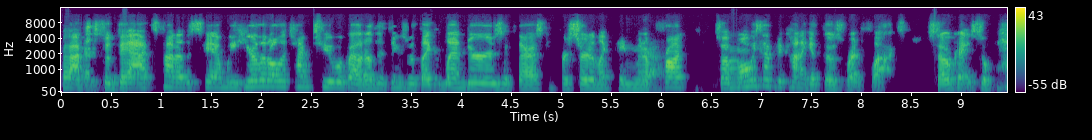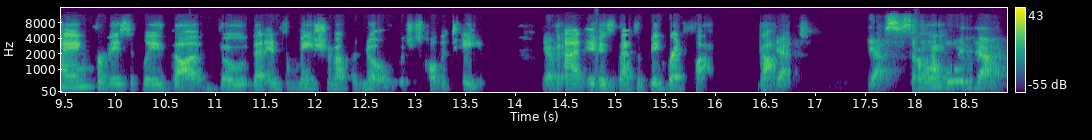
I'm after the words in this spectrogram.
Gotcha. Okay. So that's kind of the scam. We hear that all the time too about other things with like lenders if they're asking for certain like payment yeah. up front. So I'm always happy to kind of get those red flags. So okay, so paying for basically the the that information about the note, which is called a tape. Yep. That is that's a big red flag. Got yes. it. Yes. So okay. avoid that.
